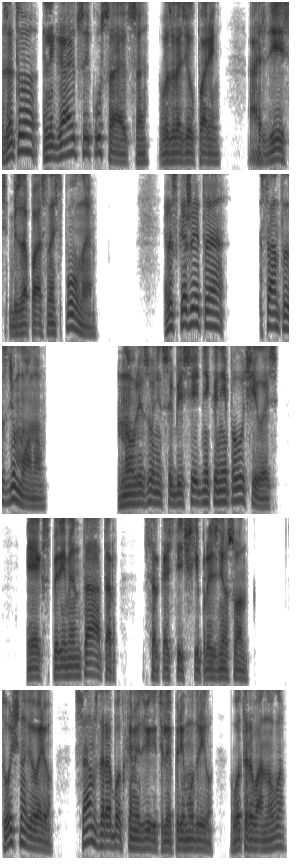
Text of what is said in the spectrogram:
Зато легаются и кусаются, — возразил парень. А здесь безопасность полная. Расскажи это Сантос Дюмону. Но урезонить собеседника не получилось. «Экспериментатор», — саркастически произнес он. «Точно говорю, сам с доработками двигателя примудрил, вот и рвануло».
